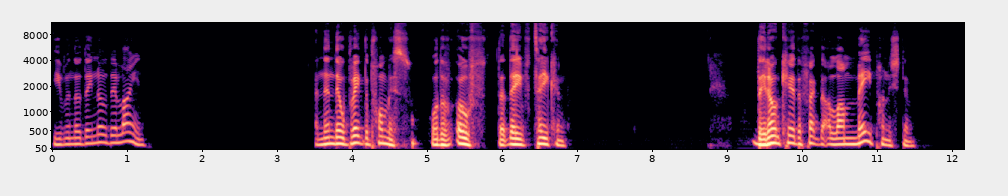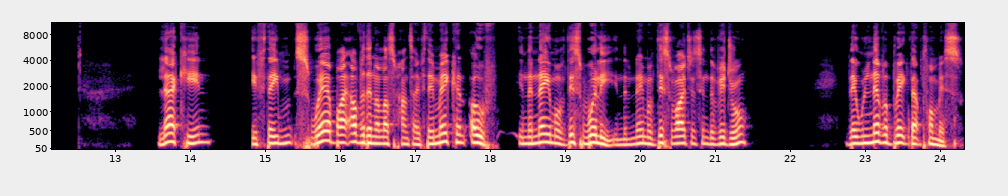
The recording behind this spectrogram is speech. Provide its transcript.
even though they know they're lying. And then they'll break the promise or the oath that they've taken. They don't care the fact that Allah may punish them. Lakin, if they swear by other than Allah subhanahu wa ta'ala, if they make an oath in the name of this wali, in the name of this righteous individual, they will never break that promise.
